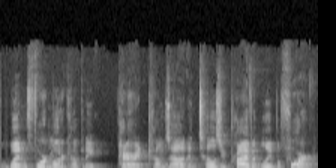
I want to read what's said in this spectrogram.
When Ford Motor Company parent comes out and tells you privately before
